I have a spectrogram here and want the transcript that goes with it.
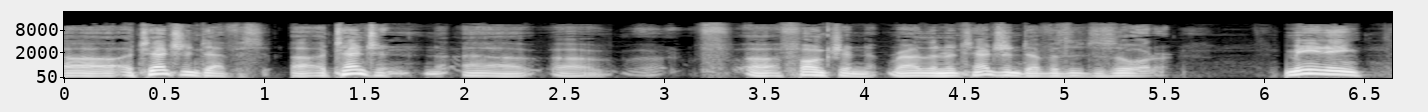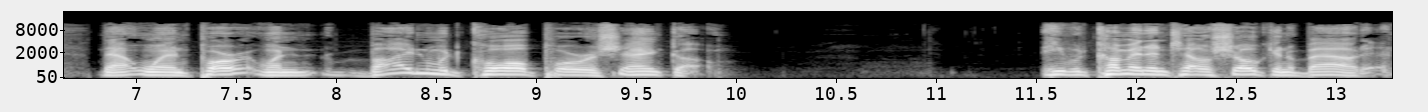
uh, attention deficit, uh, attention uh, uh, f- uh, function rather than attention deficit disorder, meaning that when Por- when Biden would call Poroshenko, he would come in and tell Shokin about it.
